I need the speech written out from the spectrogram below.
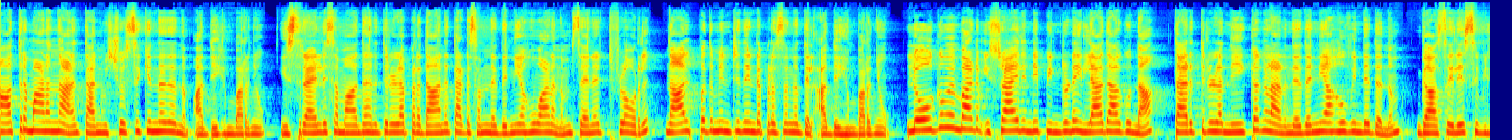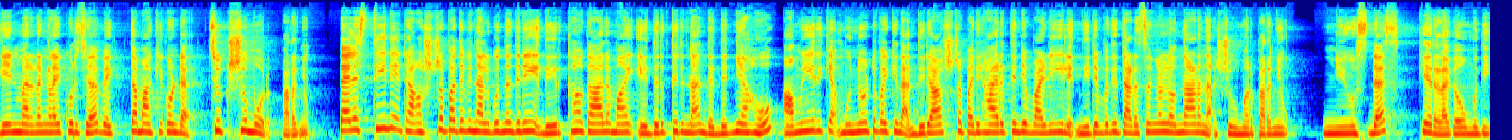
മാത്രമാണെന്നാണ് താൻ വിശ്വസിക്കുന്നതെന്നും അദ്ദേഹം പറഞ്ഞു. ഇസ്രായേലിന്റെ സമാധാനത്തിലുള്ള പ്രധാന തടസ്സം നെതന്യാഹുവാണെന്നും സെനറ്റ് ഫ്ലോറിൽ നാൽപ്പത് മിനിറ്റ് നീണ്ട പ്രസംഗത്തിൽ അദ്ദേഹം പറഞ്ഞു. ലോകമെമ്പാടും ഇസ്രായേലിന്റെ പിന്തുണ ഇല്ലാതാകുന്ന തരത്തിലുള്ള നീക്കങ്ങളാണ് നെതന്യാഹുവിന്റെതെന്നും ഗാസയിലെ സിവിലിയൻ മരണങ്ങളെക്കുറിച്ച് വ്യക്തമാക്കിക്കൊണ്ട് ചുക്ഷുമൂർ പറഞ്ഞു. പലസ്തീന് രാഷ്ട്രപദവി നൽകുന്നതിനെ ദീർഘകാലമായി എതിർത്തിരുന്ന ദന്യാഹു അമേരിക്ക മുന്നോട്ട് വയ്ക്കുന്ന ദ്വിരാഷ്ട്ര പരിഹാരത്തിന്റെ വഴിയിലെ നിരവധി തടസ്സങ്ങളിലൊന്നാണെന്ന് ഷൂമർ പറഞ്ഞു. News desk Kerala Kaumudi.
